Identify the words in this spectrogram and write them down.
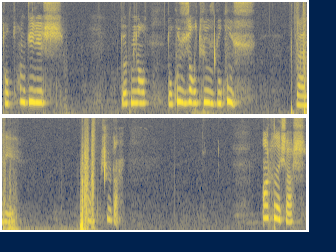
toplam gelir 4600 geldi. Tamam, şuradan. Arkadaşlar.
